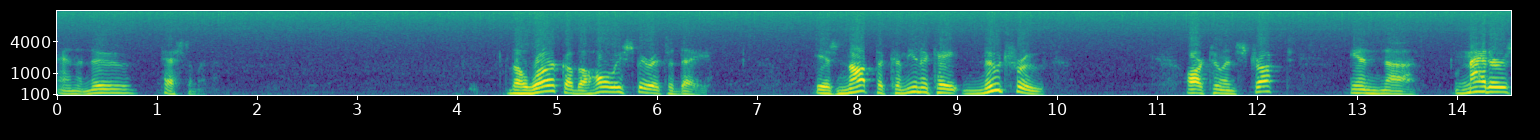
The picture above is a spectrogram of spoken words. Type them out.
and the New Testament. The work of the Holy Spirit today is not to communicate new truth or to instruct in uh, matters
